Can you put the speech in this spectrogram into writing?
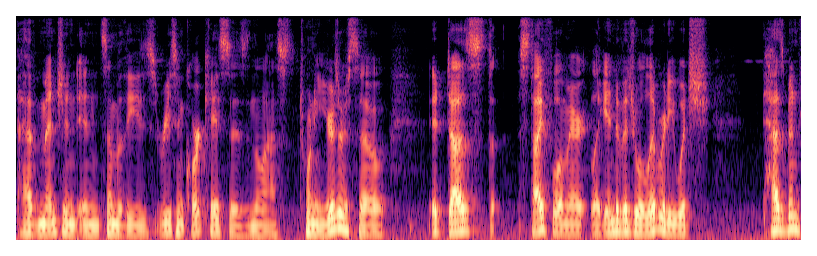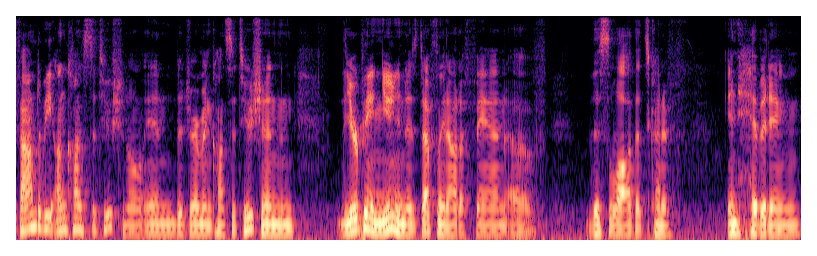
have mentioned in some of these recent court cases in the last 20 years or so, it does st- stifle Ameri- like individual liberty, which has been found to be unconstitutional in the German constitution. And the European Union is definitely not a fan of this law that's kind of inhibiting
